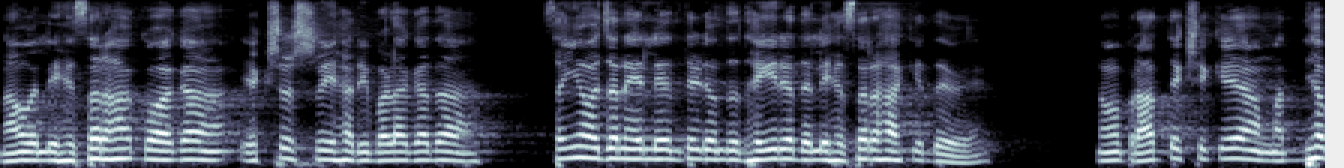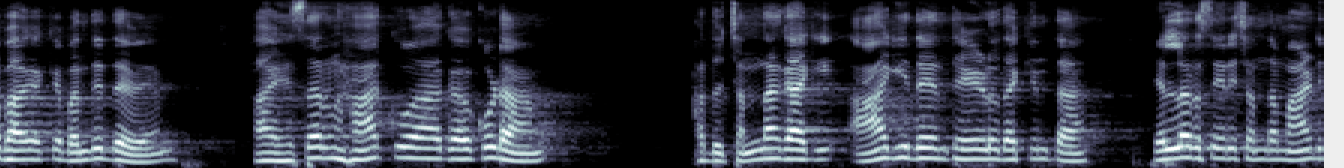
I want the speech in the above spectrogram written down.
ನಾವಲ್ಲಿ ಹೆಸರು ಹಾಕುವಾಗ ಯಕ್ಷಶ್ರೀ ಹರಿ ಬಳಗದ ಸಂಯೋಜನೆಯಲ್ಲಿ ಅಂತೇಳಿ ಒಂದು ಧೈರ್ಯದಲ್ಲಿ ಹೆಸರು ಹಾಕಿದ್ದೇವೆ. ನಮ್ಮ ಪ್ರಾತ್ಯಕ್ಷಿಕೆಯ ಮಧ್ಯಭಾಗಕ್ಕೆ ಬಂದಿದ್ದೇವೆ. ಆ ಹೆಸರನ್ನು ಹಾಕುವಾಗ ಕೂಡ ಅದು ಚೆನ್ನಾಗಾಗಿ ಆಗಿದೆ ಅಂತ ಹೇಳುವುದಕ್ಕಿಂತ ಎಲ್ಲರೂ ಸೇರಿ ಚಂದ ಮಾಡಿ,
